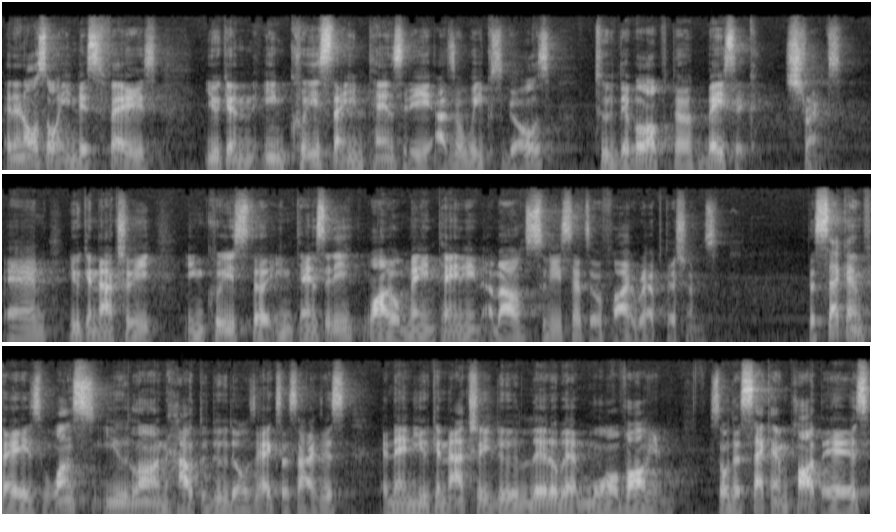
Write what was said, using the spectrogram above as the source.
And then also in this phase, you can increase the intensity as the weeks goes to develop the basic strengths. And you can actually increase the intensity while maintaining about three sets of five repetitions. The second phase, once you learn how to do those exercises, and then you can actually do a little bit more volume. So the second part is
